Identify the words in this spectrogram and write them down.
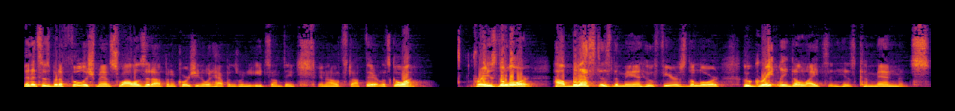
Then it says, but a foolish man swallows it up. And of course, you know what happens when you eat something. And I'll stop there. Let's go on. Praise the Lord. How blessed is the man who fears the Lord, who greatly delights in his commandments.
